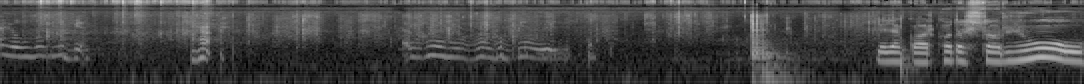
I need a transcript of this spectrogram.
Yıldızlı bin. Yıldızlı. Bir dakika arkadaşlar. Yuh.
